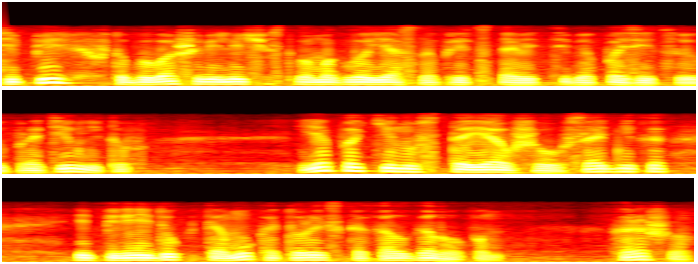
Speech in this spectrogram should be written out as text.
Теперь, чтобы Ваше Величество могло ясно представить себе позицию противников, я покину стоявшего всадника и перейду к тому, который скакал галопом. Хорошо.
